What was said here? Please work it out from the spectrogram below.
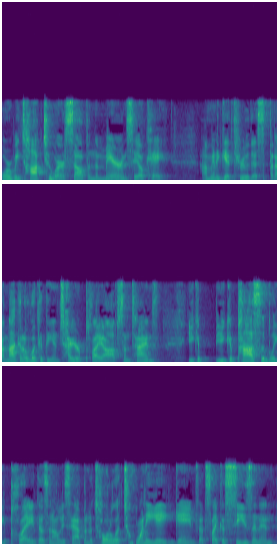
or we talk to ourselves in the mirror and say, okay, I'm going to get through this, but I'm not going to look at the entire playoff. Sometimes you could you could possibly play, doesn't always happen, a total of 28 games. That's like a season in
